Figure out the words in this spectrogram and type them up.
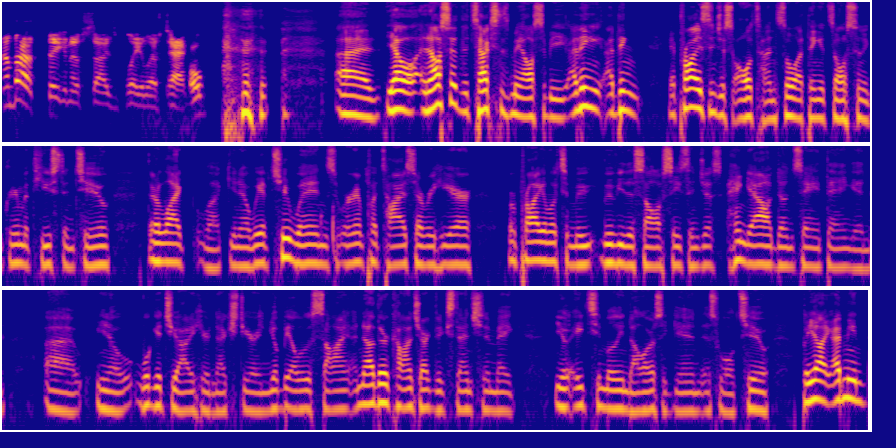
I'm about big enough size to play left tackle. uh, yeah, well, and also the Texans may also be. I think. I think it probably isn't just all Tunsil. I think it's also an agreement with Houston too. They're like, look, you know, we have two wins. We're gonna put Tytus over here. We're probably gonna look to move, move you this offseason. Just hang out, don't say anything, and uh, you know, we'll get you out of here next year, and you'll be able to sign another contract extension and make you know eighteen million dollars again as well too. But yeah, like I mean,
